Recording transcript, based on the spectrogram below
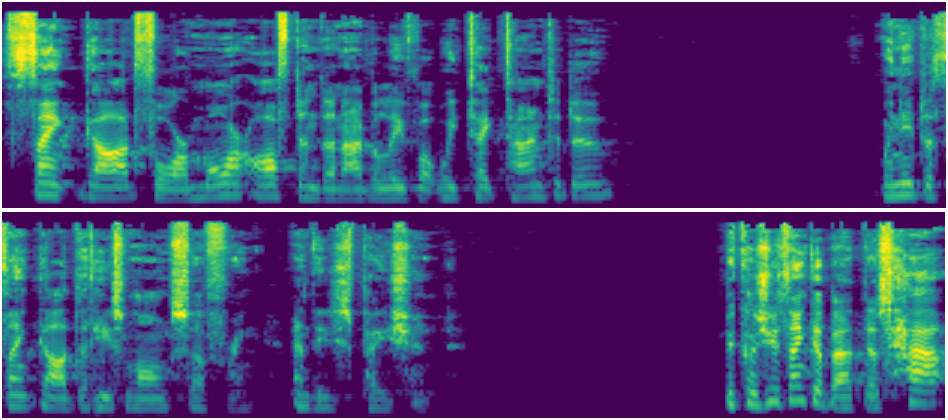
thank God for more often than I believe what we take time to do. We need to thank God that he's long suffering and that he's patient. Because you think about this, how,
